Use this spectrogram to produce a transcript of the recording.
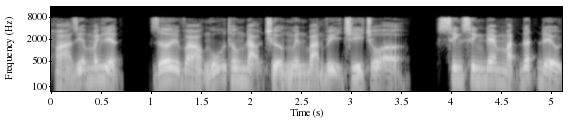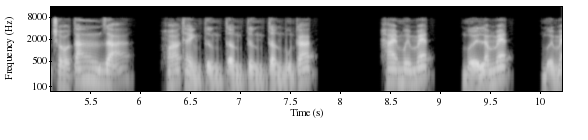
hỏa diễm mãnh liệt, rơi vào ngũ thông đạo trưởng nguyên bản vị trí chỗ ở, sinh sinh đem mặt đất đều cho tăng dã, hóa thành từng tầng từng tầng bùn cát. 20 m 15 m 10 m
